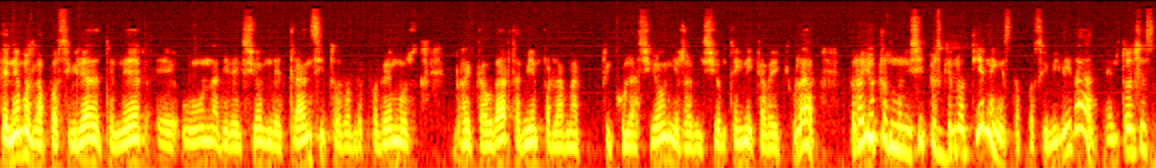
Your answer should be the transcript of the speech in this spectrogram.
tenemos la posibilidad de tener eh, una dirección de tránsito donde podemos recaudar también por la matriculación y revisión técnica vehicular, pero hay otros municipios que no tienen esta posibilidad. Entonces,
